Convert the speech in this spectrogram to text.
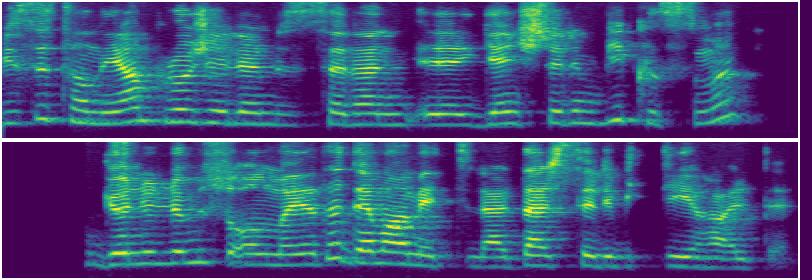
bizi tanıyan, projelerimizi seven e, gençlerin bir kısmı gönüllümüz olmaya da devam ettiler dersleri bittiği halde.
